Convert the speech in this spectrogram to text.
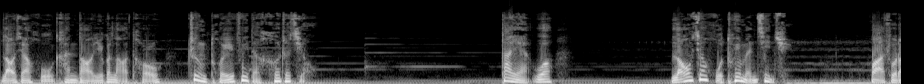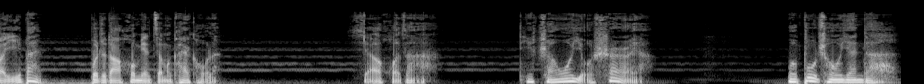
老小虎看到有个老头正颓废的喝着酒。大爷，我……老小虎推门进去，话说到一半，不知道后面怎么开口了。小伙子，你找我有事儿呀？我不抽烟的，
